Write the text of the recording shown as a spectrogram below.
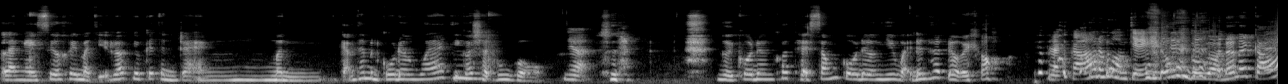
là ngày xưa khi mà chị rớt vô cái tình trạng mình cảm thấy mình cô đơn quá có Ừ. search google. Dạ. Là người cô đơn có thể sống cô đơn như vậy đến hết đời không? Là có đúng không chị? Đúng google đó nó có.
